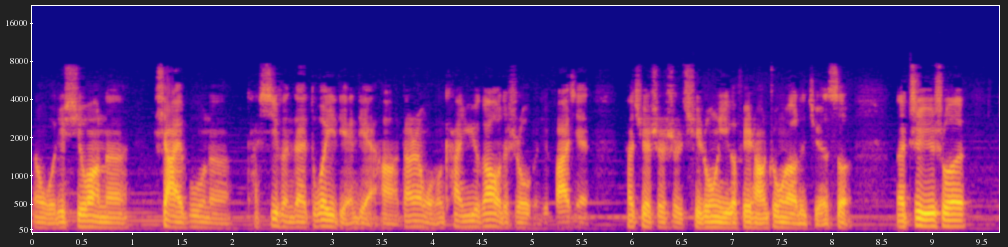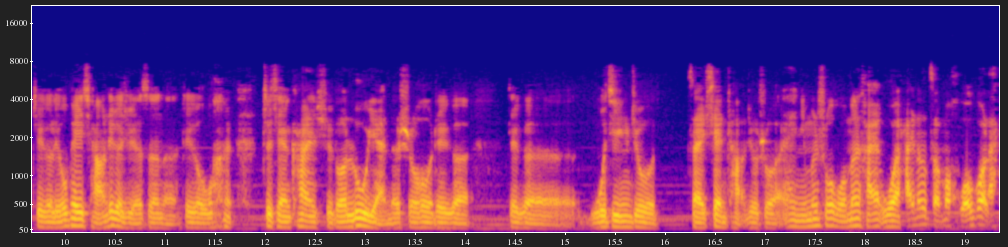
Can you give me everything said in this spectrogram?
那我就希望呢，下一部呢他戏份再多一点点哈。当然我们看预告的时候，我们就发现他确实是其中一个非常重要的角色。那至于说，这个刘培强这个角色呢，这个我 之前看许多路演的时候，这个这个吴京就在现场就说：“哎，你们说我们还我还能怎么活过来，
